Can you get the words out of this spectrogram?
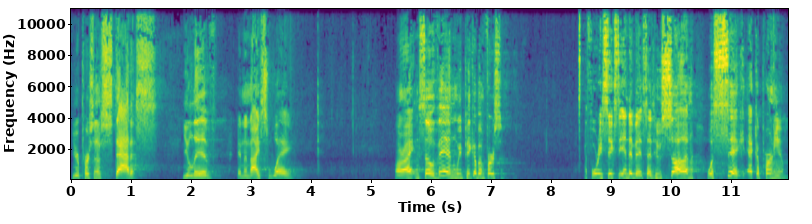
You're a person of status. You live in a nice way. All right, and so then we pick up in verse 46, the end of it said, whose son was sick at Capernaum.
